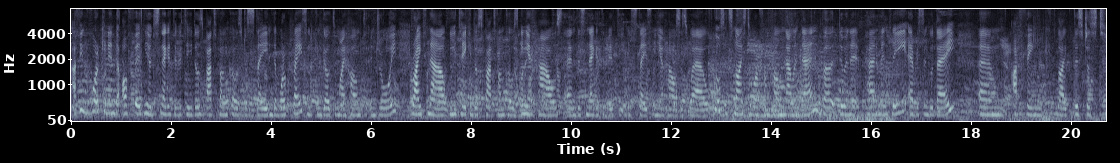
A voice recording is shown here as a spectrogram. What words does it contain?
I think working in the office, you know, this negativity, those bad phone calls just stay in the workplace, and I can go to my home to enjoy. Right now, you're taking those bad phone calls in your house, and this negativity stays in your house as well. Of course, it's nice to work from home now and then, but doing it permanently every single day, um, I think like this just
